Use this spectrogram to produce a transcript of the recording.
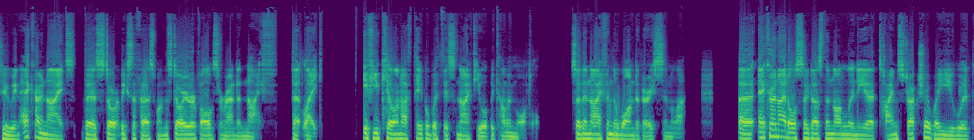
to in Echo Night, the story, at least the first one, the story revolves around a knife that like, if you kill enough people with this knife, you will become immortal. So the knife and the wand are very similar. Uh, Echo Night also does the non-linear time structure where you would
